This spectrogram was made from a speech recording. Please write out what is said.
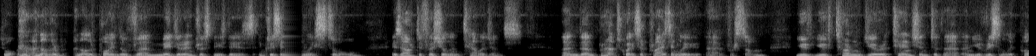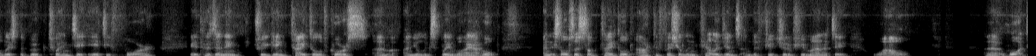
So another another point of um, major interest these days, increasingly so, is artificial intelligence. And um, perhaps quite surprisingly uh, for some, you've, you've turned your attention to that and you've recently published the book 2084. It has an intriguing title, of course, um, and you'll explain why, I hope. And it's also subtitled Artificial Intelligence and the Future of Humanity. Wow. Uh, what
